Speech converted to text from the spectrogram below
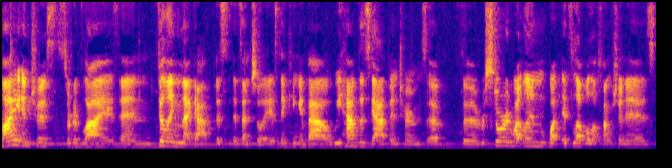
my interest sort of lies in filling that gap essentially is thinking about we have this gap in terms of the restored wetland, what its level of function is,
